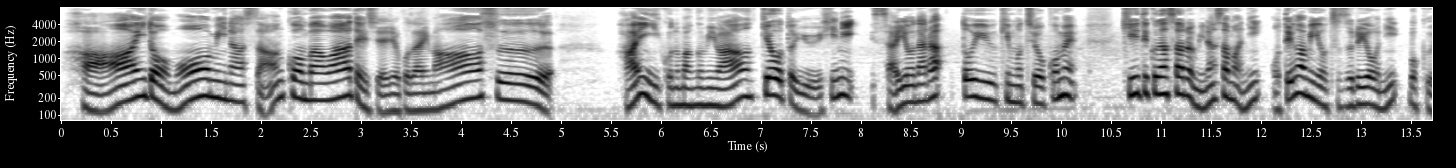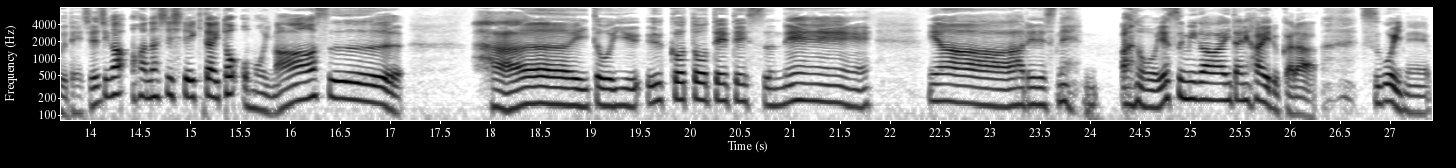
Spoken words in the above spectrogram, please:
はーい、どうも、皆さん、こんばんは、デジェでございます。はい、この番組は、今日という日に、さよならという気持ちを込め、聞いてくださる皆様にお手紙を綴るように、僕、デジェジがお話ししていきたいと思います。はーい。ということでですね。いやー、あれですね。あの、休みが間に入るから、すごいね、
